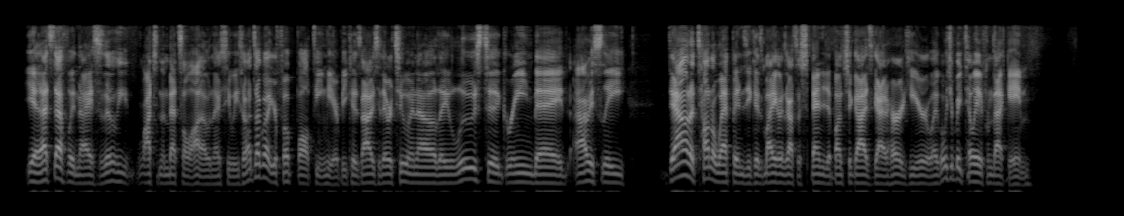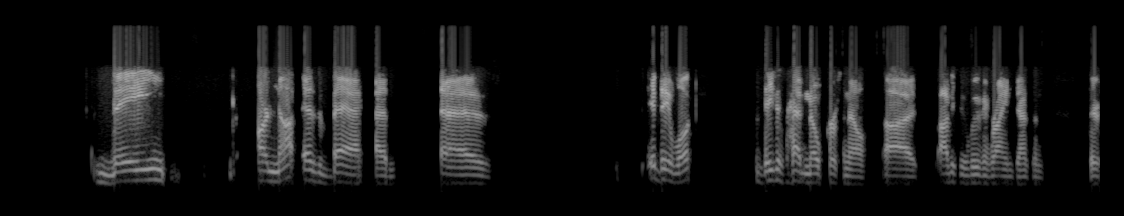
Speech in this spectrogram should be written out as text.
Yeah, that's definitely nice. They'll be watching the Mets a lot over the next few weeks. So I talk about your football team here because obviously they were two and zero. They lose to Green Bay. Obviously, down a ton of weapons because Mike Evans got suspended. A bunch of guys got hurt here. Like, what was your big takeaway from that game? They are not as bad as if they look. They just had no personnel. Uh, obviously, losing Ryan Jensen, their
